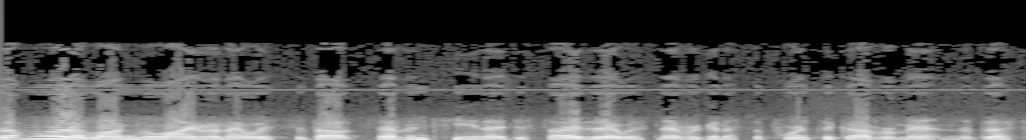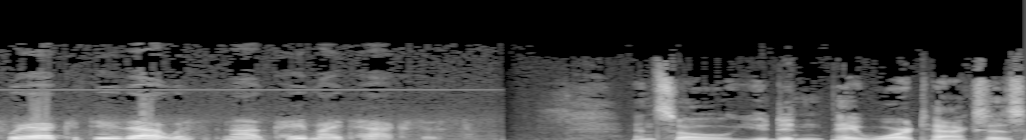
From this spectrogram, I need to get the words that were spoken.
somewhere along the line when I was about 17, I decided I was never going to support the government, and the best way I could do that was not pay my taxes. And so you didn't pay war taxes,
